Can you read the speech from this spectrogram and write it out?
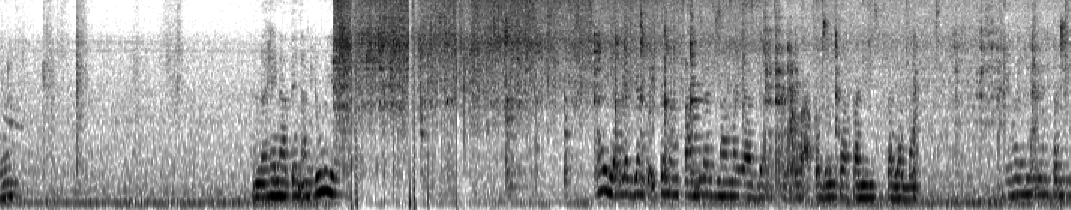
Yan. Unahin natin ang luya. Ay, lalagyan ko ito ng tanglad mamaya guys. Kukuha ako dun sa tanim sa labas. Buhay na yung tanim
